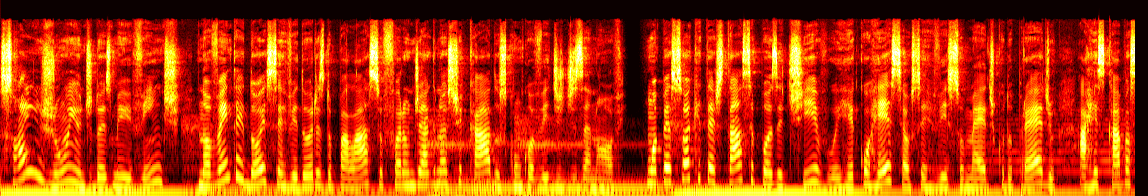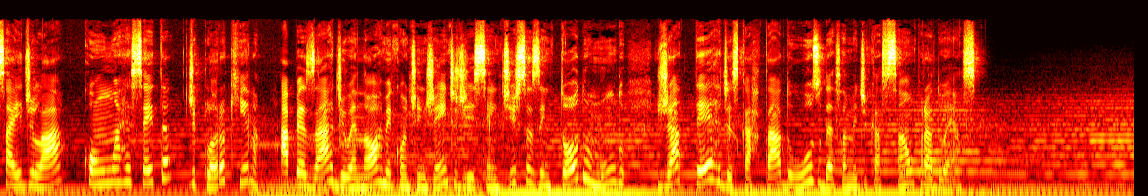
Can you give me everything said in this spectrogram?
só em junho de 2020, 92 servidores do palácio foram diagnosticados com Covid-19. Uma pessoa que testasse positivo e recorresse ao serviço médico do prédio arriscava sair de lá com uma receita de cloroquina, apesar de o enorme contingente de cientistas em todo o mundo já ter descartado o uso dessa medicação para a doença.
